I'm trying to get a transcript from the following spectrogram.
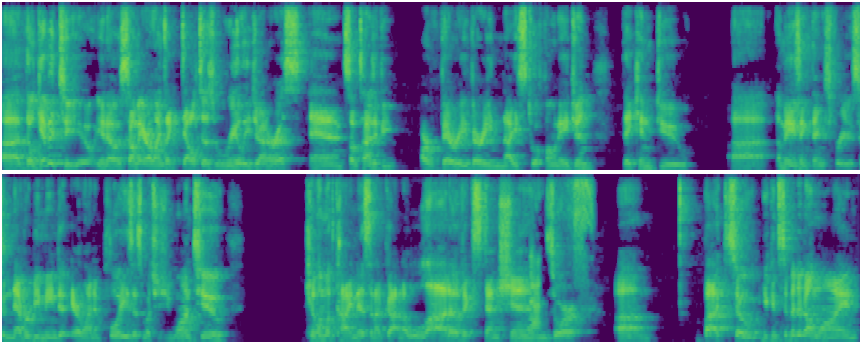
uh, they'll give it to you. You know, some airlines like Delta is really generous, and sometimes if you are very, very nice to a phone agent, they can do uh, amazing things for you. So never be mean to airline employees as much as you want to. Kill them with kindness, and I've gotten a lot of extensions or um, but so you can submit it online.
